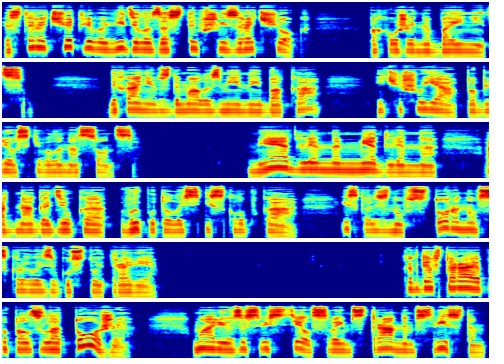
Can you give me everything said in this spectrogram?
Эстер отчетливо видела застывший зрачок, похожий на бойницу. Дыхание вздымало змеиные бока, и чешуя поблескивала на солнце. Медленно, медленно одна гадюка выпуталась из клубка и, скользнув в сторону, скрылась в густой траве. Когда вторая поползла тоже, Марио засвистел своим странным свистом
